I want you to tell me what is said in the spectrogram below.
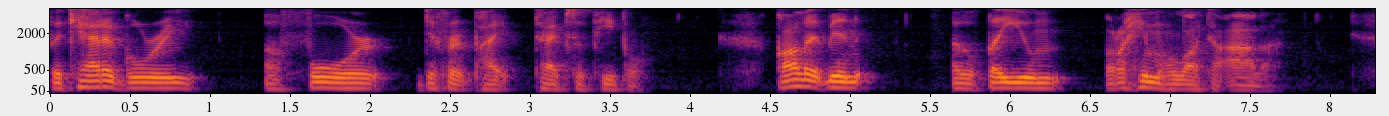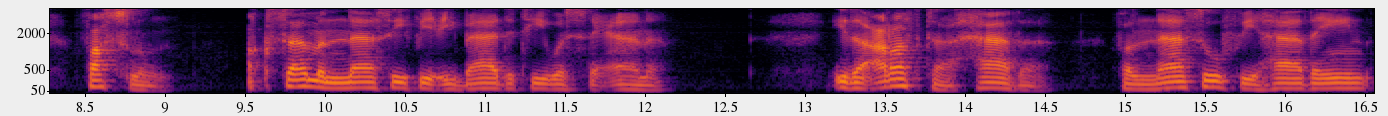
the category of four different types of people. قال ابن القيم رحمه الله تعالى فصل أقسام الناس في عبادتي واستعانة إذا عرفت هذا فالناس في هذين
